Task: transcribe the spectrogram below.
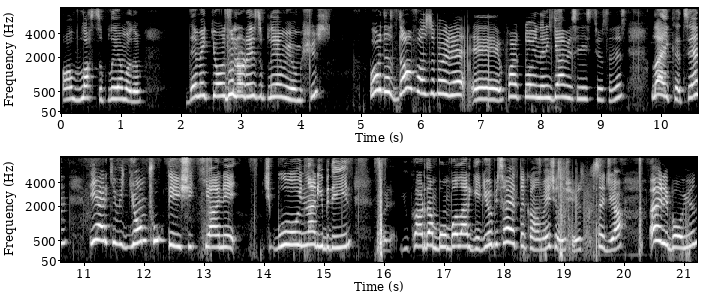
Allah zıplayamadım. Demek ki oradan oraya zıplayamıyormuşuz. Bu arada daha fazla böyle e, farklı oyunların gelmesini istiyorsanız like atın. Diğerki videom çok değişik yani bu oyunlar gibi değil. Böyle yukarıdan bombalar geliyor. Biz hayatta kalmaya çalışıyoruz kısaca. Öyle bir oyun.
